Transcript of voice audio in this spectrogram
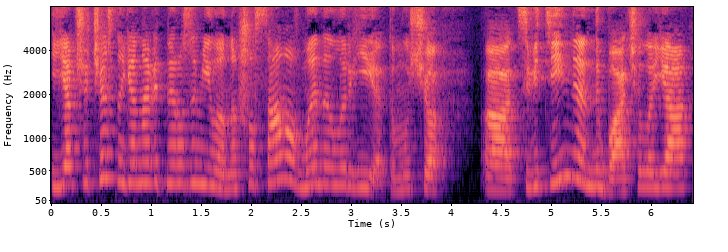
І якщо чесно, я навіть не розуміла, на що саме в мене алергія, тому що а, цвітіння не бачила я,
